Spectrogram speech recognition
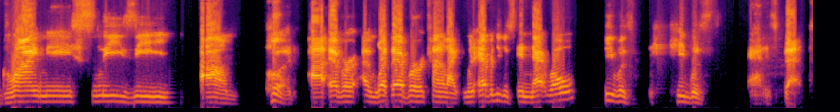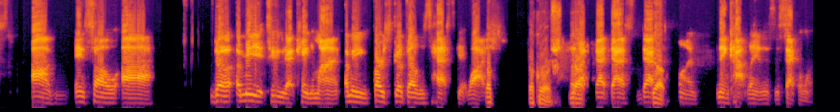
grimy, sleazy um, hood. However, and whatever kind of like whenever he was in that role, he was he was at his best. Um, and so uh, the immediate two that came to mind. I mean, first Goodfellas has to get watched. Of course, yeah. That, that that's that's yep. fun. And then Copland is the second one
